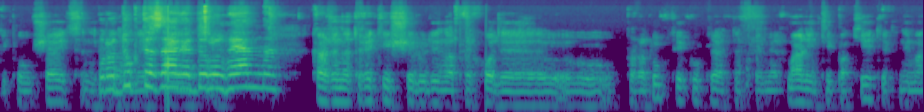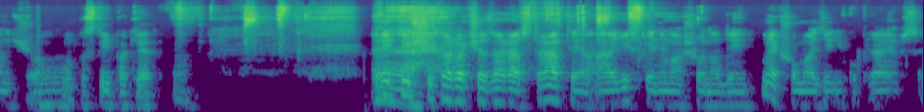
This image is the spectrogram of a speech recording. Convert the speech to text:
і виходить... ніхіра Продукти зараз остається. дорогенна. Каже, на 3 тисячі людина приходить е, у продукти купляти, наприклад, маленький пакетик, нема нічого. ну, Пустий пакет. 3 Ех. тисячі, коротше, зараз трати, а їсти нема що на день. Ну, якщо в магазині купляє все.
